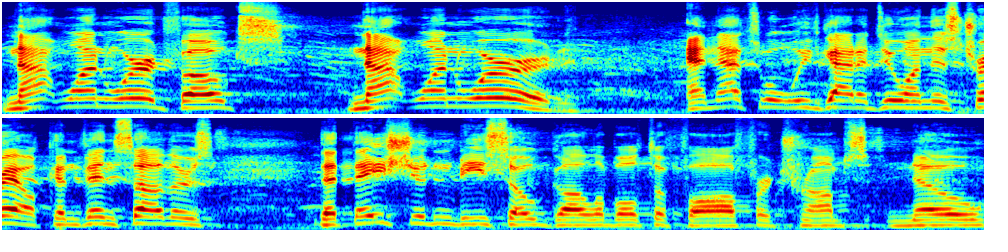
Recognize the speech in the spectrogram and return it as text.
Not one word, folks. Not one word. And that's what we've got to do on this trail convince others that they shouldn't be so gullible to fall for Trump's no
